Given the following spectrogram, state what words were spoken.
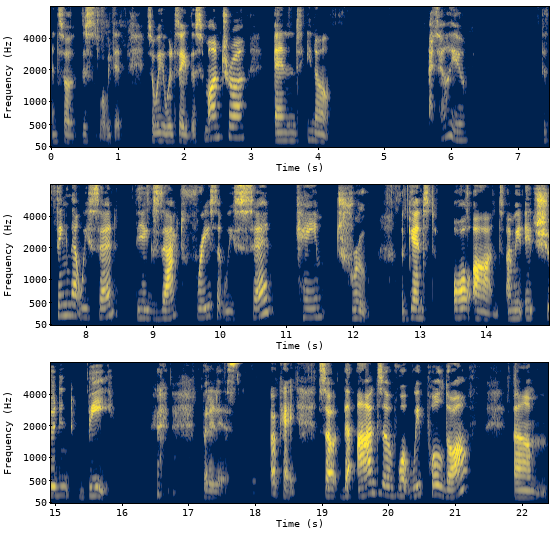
and so this is what we did. So we would say this mantra, and you know, I tell you, the thing that we said, the exact phrase that we said came true against all odds. I mean, it shouldn't be, but it is. Okay, so the odds of what we pulled off, um,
